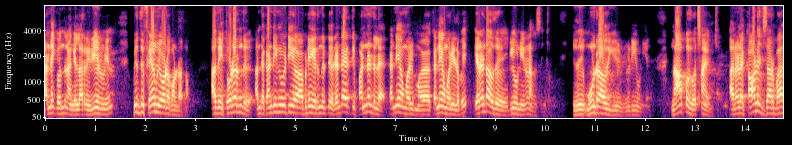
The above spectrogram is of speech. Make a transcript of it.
அன்னைக்கு வந்து நாங்கள் எல்லாரும் ரீயூனியன் வித் ஃபேமிலியோடு கொண்டாடினோம். அதை தொடர்ந்து அந்த கண்டினியூட்டி அப்படியே இருந்துட்டு ரெண்டாயிரத்தி பன்னெண்டில் கன்னியாகுமரி கன்னியாகுமரியில் போய் இரண்டாவது ரீயூனியனை நாங்கள் செஞ்சோம். இது மூன்றாவது ரீயூனியன் நாற்பது வருஷம் ஆயிடுச்சு. அதனால் காலேஜ் சார்பாக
